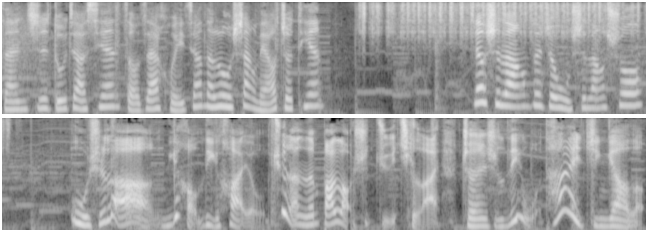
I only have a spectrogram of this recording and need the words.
三只独角仙走在回家的路上聊着天。六十郎对着五十郎说：“五十郎，你好厉害哦，居然能把老师举起来，真是令我太惊讶了。”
